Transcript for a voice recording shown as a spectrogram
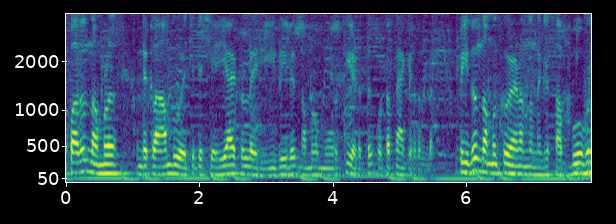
അപ്പോൾ അതും നമ്മൾ ഇതിന്റെ ക്ലാമ്പ് വെച്ചിട്ട് ശരിയായിട്ടുള്ള രീതിയിൽ നമ്മൾ മുറുക്കിയെടുത്ത് കുട്ടപ്പനാക്കി എടുത്തിട്ടുണ്ട് അപ്പോൾ ഇതും നമുക്ക് വേണമെന്നുണ്ടെങ്കിൽ സബ് വൂഫർ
